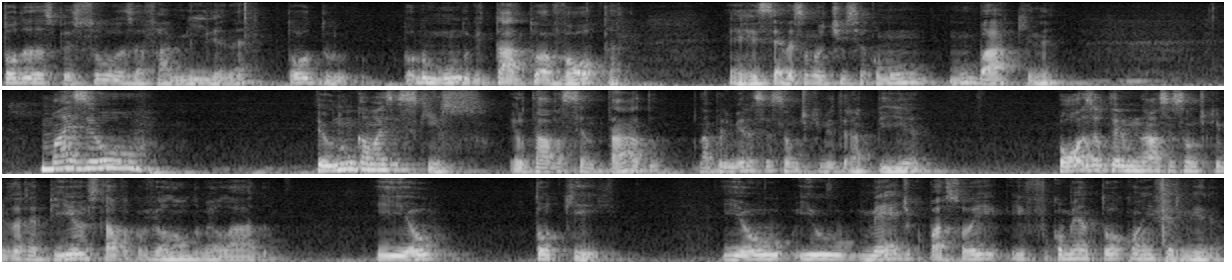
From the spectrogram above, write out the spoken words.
todas as pessoas, a família, né? Todo, todo mundo que está à tua volta é, recebe essa notícia como um, um baque, né? Mas eu eu nunca mais esqueço. Eu estava sentado na primeira sessão de quimioterapia. Pós eu terminar a sessão de quimioterapia, eu estava com o violão do meu lado e eu toquei. E, eu, e o médico passou e, e comentou com a enfermeira:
